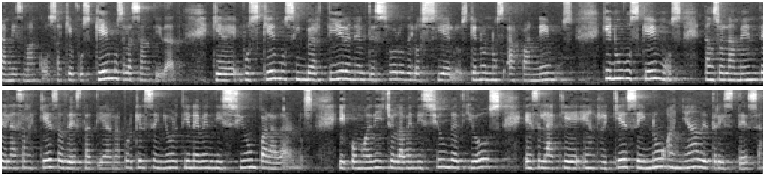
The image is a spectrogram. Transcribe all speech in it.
la misma cosa, que busquemos la santidad, que busquemos invertir en el tesoro de los cielos, que no nos afanemos, que no busquemos tan solamente las riquezas de esta tierra, porque el Señor tiene bendición para darnos. Y como he dicho, la bendición de Dios es la que enriquece y no añade tristeza.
